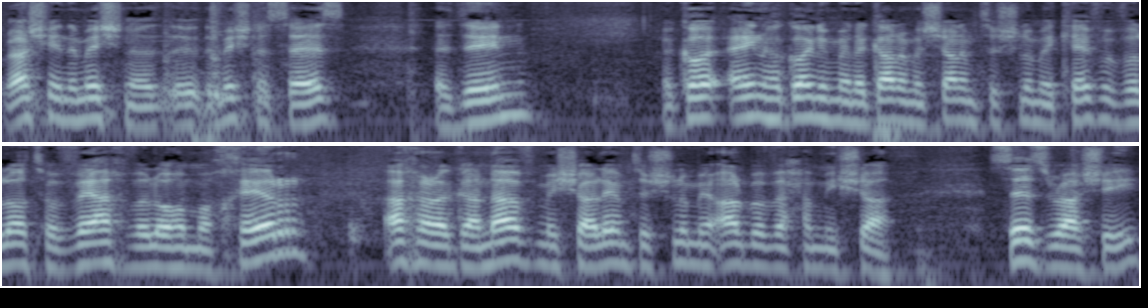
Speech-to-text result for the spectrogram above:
Rashi in the Mishnah, the, the Mishnah says, "Adin." אין הגויים מן הגנב משלם תשלומי כפל ולא טובח ולא המוכר, אחר הגנב משלם תשלומי ארבע וחמישה. Says Rashi,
